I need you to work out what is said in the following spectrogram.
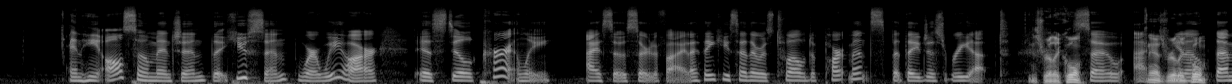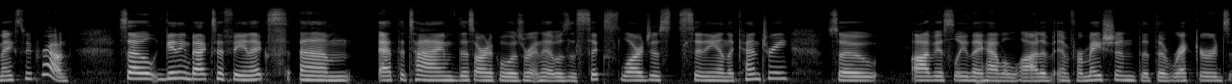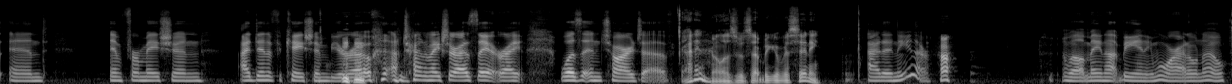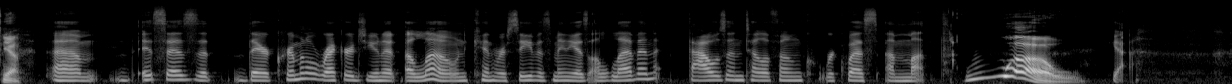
And he also mentioned that Houston, where we are, is still currently ISO certified. I think he said there was 12 departments, but they just re-upped. It's really cool. So I, That's really you know, cool. That makes me proud. So getting back to Phoenix, um, at the time this article was written, it was the sixth largest city in the country. So obviously they have a lot of information that the records and information identification bureau mm-hmm. i'm trying to make sure i say it right was in charge of I didn't realize it was that big of a city. i didn't either Huh. well it may not be anymore i don't know Yeah. Um, it says that their criminal records unit alone can receive as many as 11,000 telephone requests a month. Whoa. Yeah.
